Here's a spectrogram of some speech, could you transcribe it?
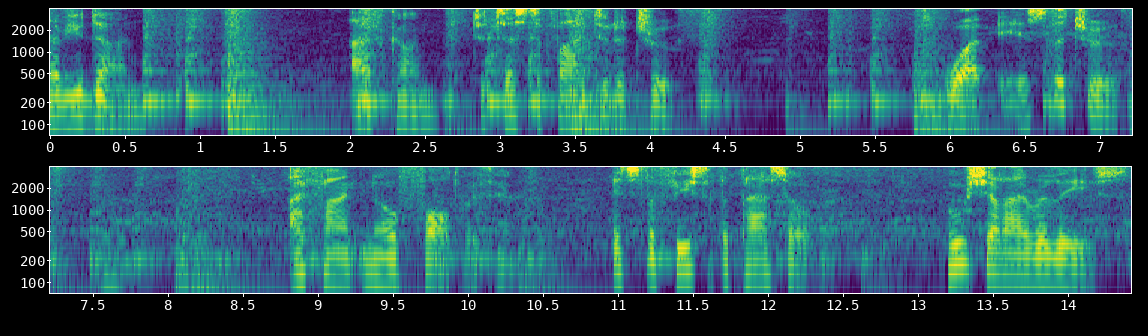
have you done? I've come to testify to the truth. What is the truth? I find no fault with him. It's the feast of the Passover. Who shall I release,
